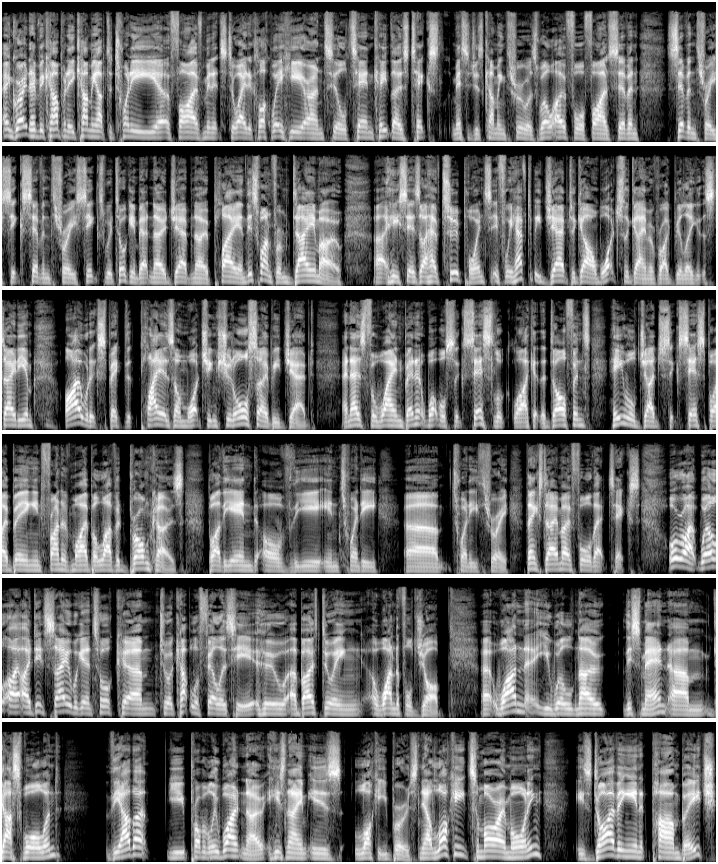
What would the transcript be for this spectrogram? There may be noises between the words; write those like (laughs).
And great to have your company coming up to 25 minutes to 8 o'clock. We're here until 10. Keep those text messages coming through as well. 0457 736 736. We're talking about no jab, no play. And this one from Damo. Uh, he says, I have two points. If we have to be jabbed to go and watch the game of rugby league at the stadium, I would expect that players I'm watching should also be jabbed. And as for Wayne Bennett, what will success look like at the Dolphins? He will judge success by being in front of my beloved Broncos by the end of the year in 20. Uh, 23. Thanks, Damo, for that text. All right. Well, I, I did say we're going to talk um, to a couple of fellas here who are both doing a wonderful job. Uh, one, you will know this man, um, Gus Worland. The other, you probably won't know. His name is Lockie Bruce. Now, Lockie, tomorrow morning, is diving in at Palm Beach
